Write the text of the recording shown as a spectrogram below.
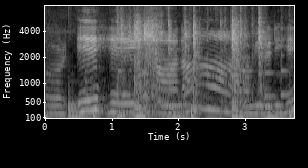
और ये है खाना। अभी रेडी है।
